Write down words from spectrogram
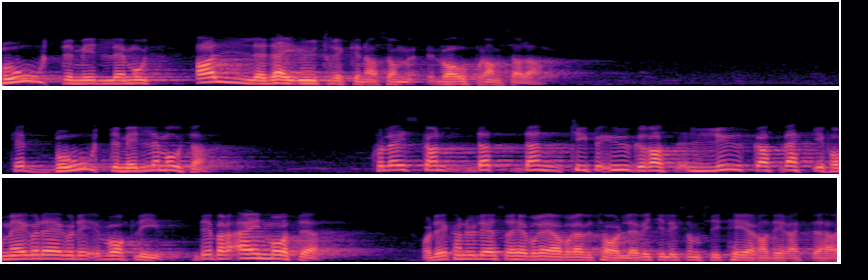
botemiddelet mot alle de uttrykkene som var oppramsa der? Hva er botemiddelet mot det? Hvordan kan den type ugras lukes vekk fra meg og deg og vårt liv? Det er bare én måte, og det kan du lese i Hebreabrevet 12. Jeg vil ikke liksom sitere direkte her,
